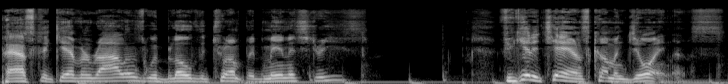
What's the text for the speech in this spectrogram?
Pastor Kevin Rawlins with Blow the Trumpet Ministries. If you get a chance, come and join us.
